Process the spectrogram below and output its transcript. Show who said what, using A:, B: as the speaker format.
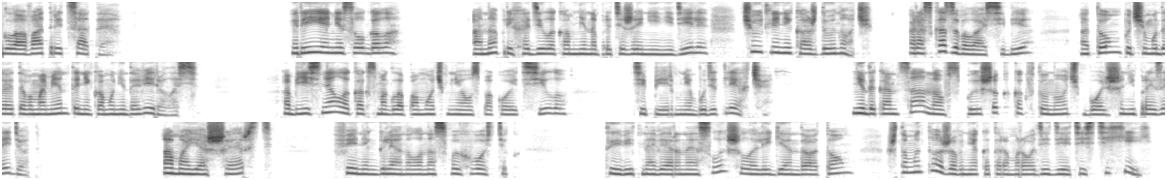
A: Глава 30. Рия не солгала. Она приходила ко мне на протяжении недели чуть ли не каждую ночь. Рассказывала о себе, о том, почему до этого момента никому не доверилась. Объясняла, как смогла помочь мне успокоить силу. Теперь мне будет легче. Не до конца, но вспышек, как в ту ночь, больше не произойдет. А моя шерсть... Феник глянула на свой хвостик. Ты ведь, наверное, слышала легенду о том, что мы тоже в некотором роде дети стихий.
